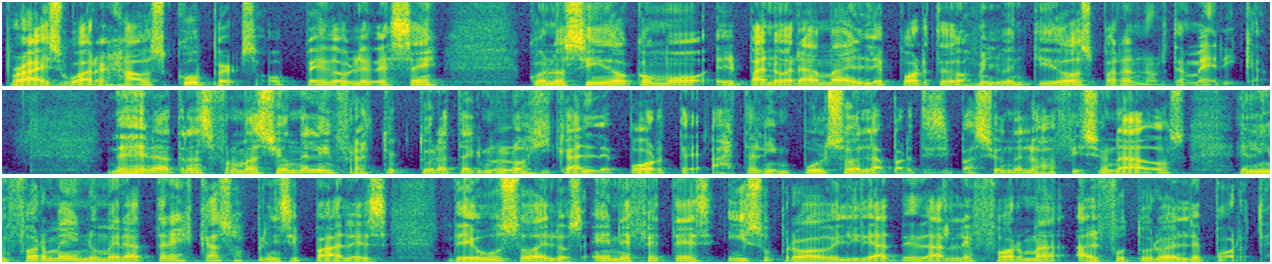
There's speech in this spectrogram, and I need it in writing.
PricewaterhouseCoopers o PwC, conocido como el Panorama del Deporte 2022 para Norteamérica. Desde la transformación de la infraestructura tecnológica del deporte hasta el impulso de la participación de los aficionados, el informe enumera tres casos principales de uso de los NFTs y su probabilidad de darle forma al futuro del deporte.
